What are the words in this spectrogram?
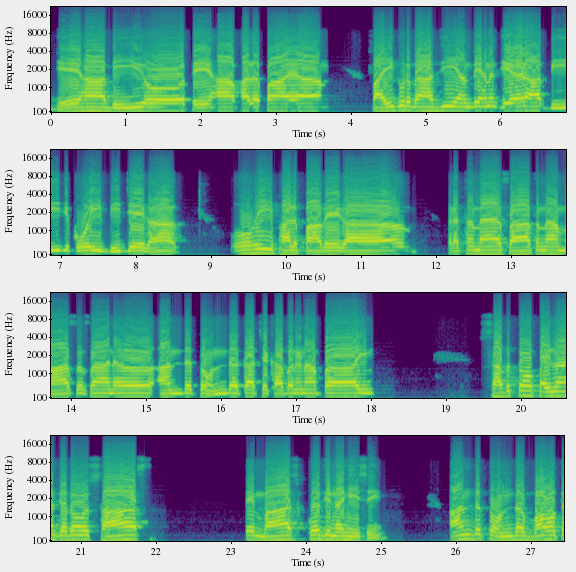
ਜੇਹਾ ਬੀਓ ਤੇ ਹਾ ਫਲ ਪਾਇਆ। ਭਾਈ ਗੁਰਦਾਸ ਜੀ ਆਂਦੇ ਹਨ, ਜਿਹੜਾ ਬੀਜ ਕੋਈ ਬੀਜੇਗਾ, ਉਹੀ ਫਲ ਪਾਵੇਗਾ। ਪ੍ਰਥਮੈ ਸਾਥ ਨਾ ਮਾਸ ਸਨ, ਅੰਧ ਧੁੰਦ ਕਛ ਖਬਰ ਨਾ ਪਾਈ। ਸਭ ਤੋਂ ਪਹਿਲਾਂ ਜਦੋਂ ਸਾਸ ਤੇ ਮਾਸ ਕੁਝ ਨਹੀਂ ਸੀ, ਅੰਧ ਧੁੰਦ ਬਹੁਤ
